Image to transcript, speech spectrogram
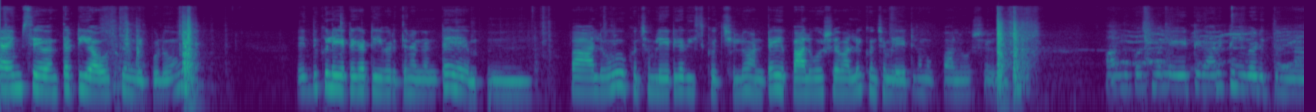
టైం సెవెన్ థర్టీ అవుతుంది ఇప్పుడు. ఎందుకు లేట్గా టీ పెడుతున్నానంటే పాలు కొంచెం లేట్గా తీసుకొచ్చిళ్ళు. అంటే పాలు పోసే వాళ్ళే కొంచెం లేట్గా మాకు పాలు పోసేళ్ళు. అందుకోసమే లేట్గానే టీ పెడుతున్నా.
